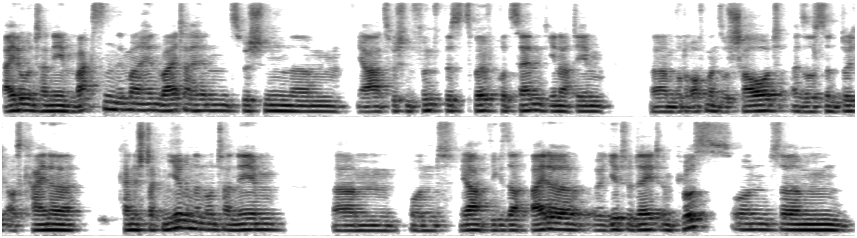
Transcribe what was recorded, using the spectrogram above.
Beide Unternehmen wachsen immerhin weiterhin zwischen, ähm, ja, zwischen fünf bis zwölf Prozent, je nachdem, ähm, worauf man so schaut. Also es sind durchaus keine, keine stagnierenden Unternehmen. Ähm, und ja, wie gesagt, beide äh, year to date im Plus und ähm,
